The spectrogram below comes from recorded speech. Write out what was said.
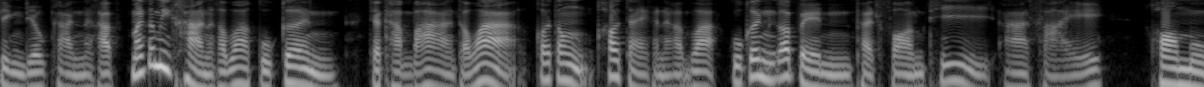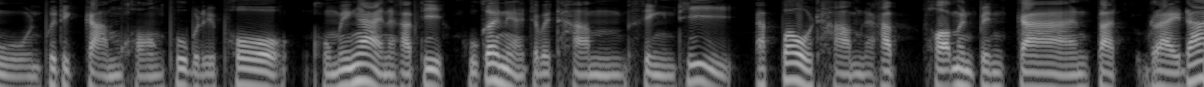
สิ่งเดียวกันนะครับ มันก็มีข่าวนะครับว่า Google จะทำบ้าง แต่ว่าก็ต้องเข้าใจกันนะครับว่า Google ก็เป็นแพลตฟอร์มที่อาศัยข้อมูลพฤติกรรมของผู้บริโภคคงไม่ง่ายนะครับ ที่ Google เนี่ยจะไปทำสิ่งที่ Apple ทำนะครับ เพราะมันเป็นการตัดรายได้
